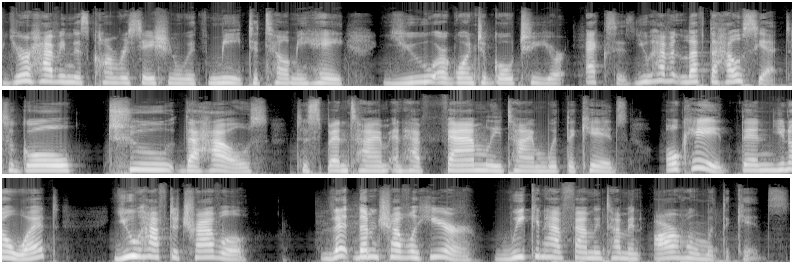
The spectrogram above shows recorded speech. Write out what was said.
You're having this conversation with me to tell me, hey, you are going to go to your exes. You haven't left the house yet to go to the house to spend time and have family time with the kids. Okay, then you know what? You have to travel. Let them travel here. We can have family time in our home with the kids.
